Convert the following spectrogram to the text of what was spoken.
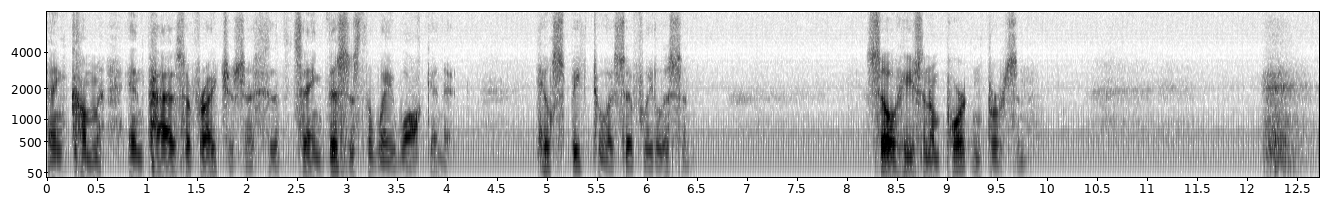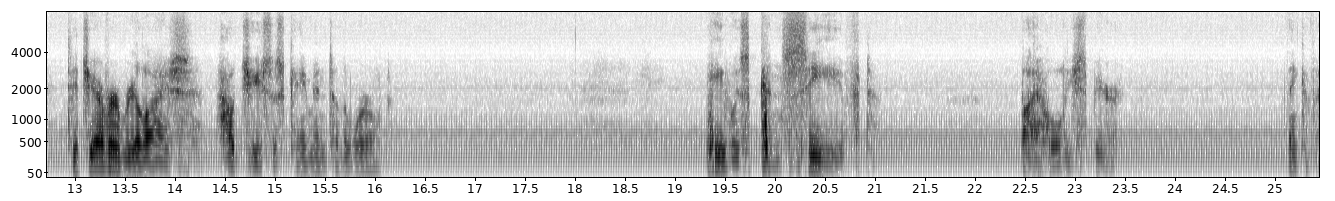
and come in paths of righteousness, saying, This is the way, walk in it. He'll speak to us if we listen. So He's an important person. Did you ever realize how Jesus came into the world? He was conceived by Holy Spirit. Think of it.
